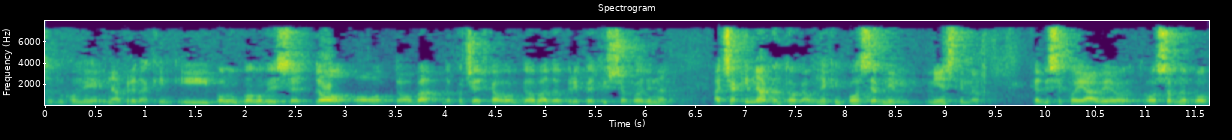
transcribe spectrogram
za duhovni napredak. I, i polubogovi se do ovog doba, do početka ovog doba, do prije 5000 godina, a čak i nakon toga u nekim posebnim mjestima, kad bi se pojavio osobno Bog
